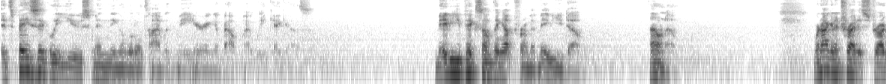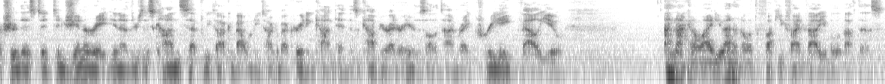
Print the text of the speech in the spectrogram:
It's basically you spending a little time with me hearing about my week, I guess. Maybe you pick something up from it, maybe you don't. I don't know we're not going to try to structure this to, to generate, you know, there's this concept we talk about when we talk about creating content. As a copywriter, I hear this all the time, right? Create value. I'm not going to lie to you. I don't know what the fuck you'd find valuable about this.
